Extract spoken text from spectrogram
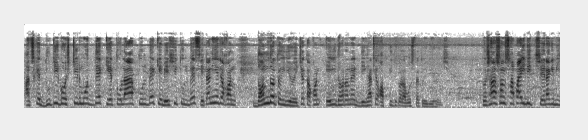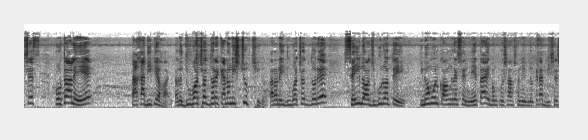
আজকে দুটি গোষ্ঠীর মধ্যে কে তোলা তুলবে, কে বেশি তুলবে, সেটা নিয়ে যখন দ্বন্দ্ব তৈরি হয়েছে, তখন এই ধরনের দীঘাতে অপ্রীতিকর অবস্থা তৈরি হয়েছে। প্রশাসন সাফাই দিচ্ছে নাকি বিশেষ পোর্টালে টাকা দিতে হয়? তাহলে দু বছর ধরে কেন নিশ্চুপ ছিল? কারণ এই দু বছর ধরে সেই লজগুলোতে তৃণমূল কংগ্রেসের নেতা এবং প্রশাসনিক লোকেরা বিশেষ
